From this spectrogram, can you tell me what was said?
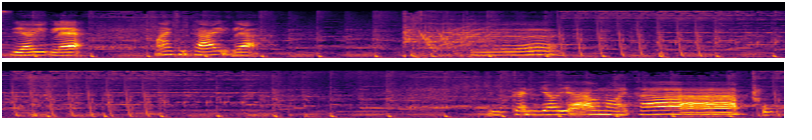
เสียวอีกแล้ว ไม้สุดท้ายอีกแล้ว เออ กันยาวๆหน่อยครับ โอ้โห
